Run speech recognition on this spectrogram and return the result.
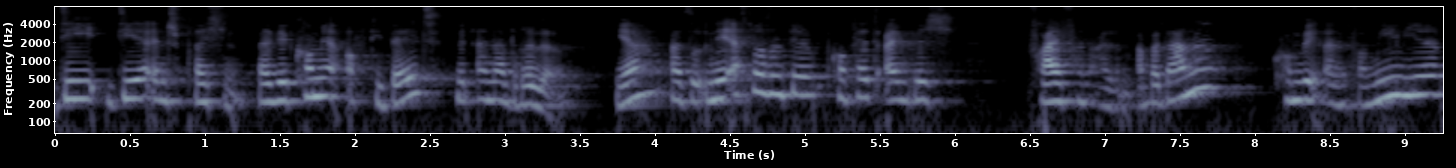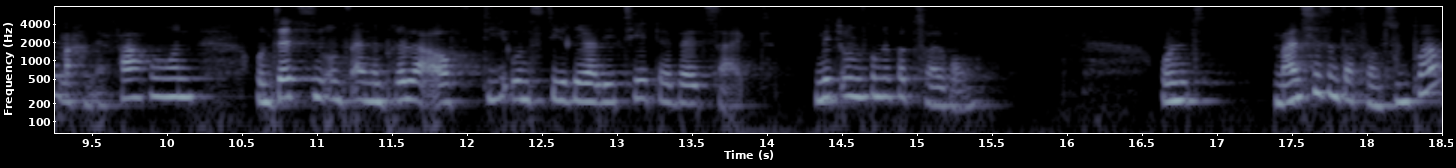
die dir entsprechen. Weil wir kommen ja auf die Welt mit einer Brille. Ja, also, nee, erstmal sind wir komplett eigentlich frei von allem. Aber dann kommen wir in eine Familie, machen Erfahrungen und setzen uns eine Brille auf, die uns die Realität der Welt zeigt mit unseren Überzeugungen. Und manche sind davon super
